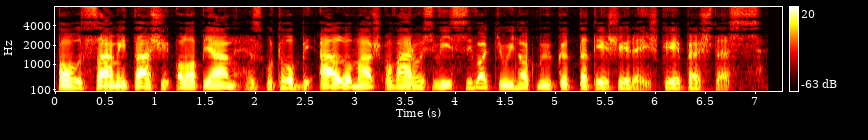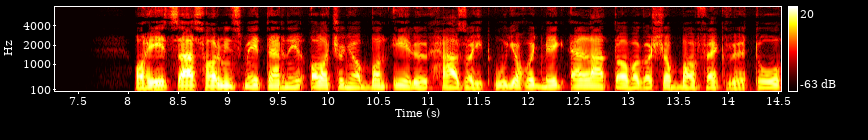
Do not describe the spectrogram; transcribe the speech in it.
Paul számítási alapján ez utóbbi állomás a város vízszivattyúinak működtetésére is képes lesz. A 730 méternél alacsonyabban élők házait úgy, ahogy még ellátta a magasabban fekvő tó,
